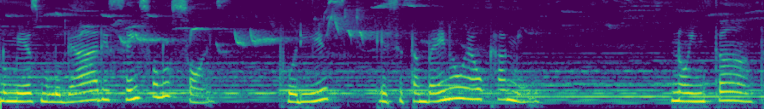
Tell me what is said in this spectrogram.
no mesmo lugar e sem soluções. Por isso, esse também não é o caminho. No entanto,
